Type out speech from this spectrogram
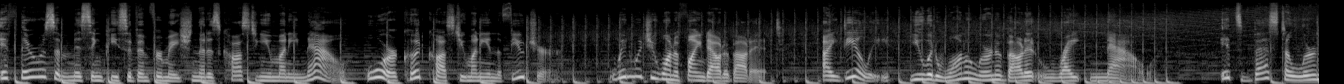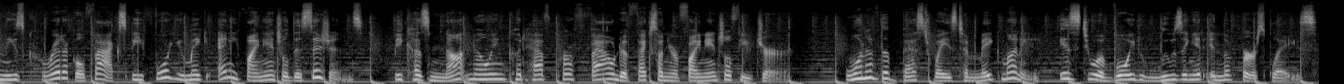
If there was a missing piece of information that is costing you money now, or could cost you money in the future, when would you want to find out about it? Ideally, you would want to learn about it right now. It's best to learn these critical facts before you make any financial decisions, because not knowing could have profound effects on your financial future. One of the best ways to make money is to avoid losing it in the first place.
